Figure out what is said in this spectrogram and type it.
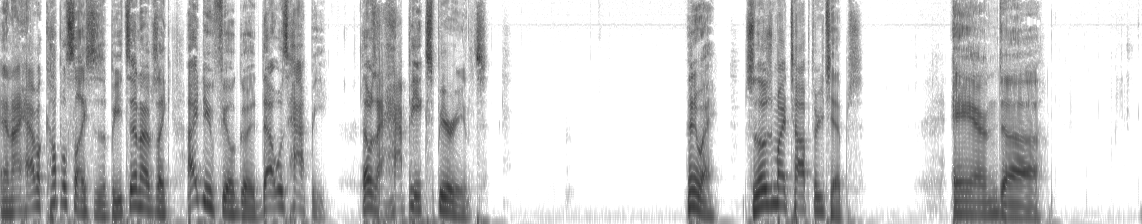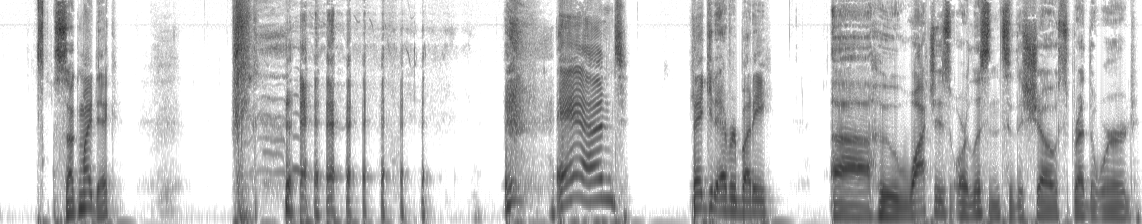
And I have a couple slices of pizza and I was like, I do feel good. That was happy. That was a happy experience. Anyway, so those are my top three tips. And uh, suck my dick. and thank you to everybody uh, who watches or listens to the show. Spread the word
